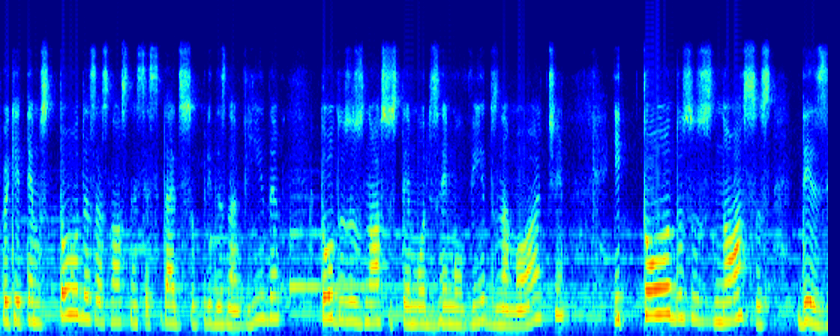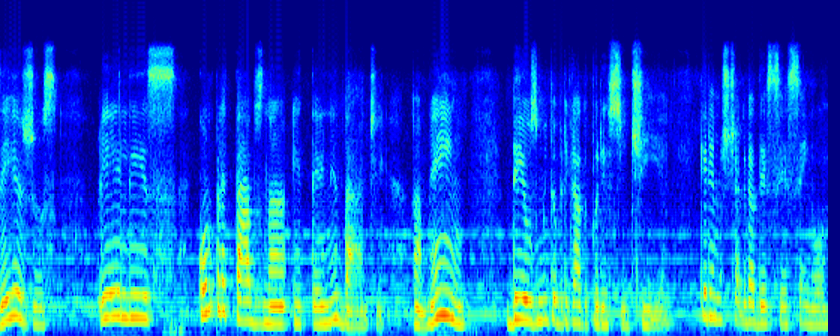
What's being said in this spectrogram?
porque temos todas as nossas necessidades supridas na vida, todos os nossos temores removidos na morte e todos os nossos desejos, eles completados na eternidade. Amém? Deus, muito obrigado por este dia. Queremos te agradecer, Senhor,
